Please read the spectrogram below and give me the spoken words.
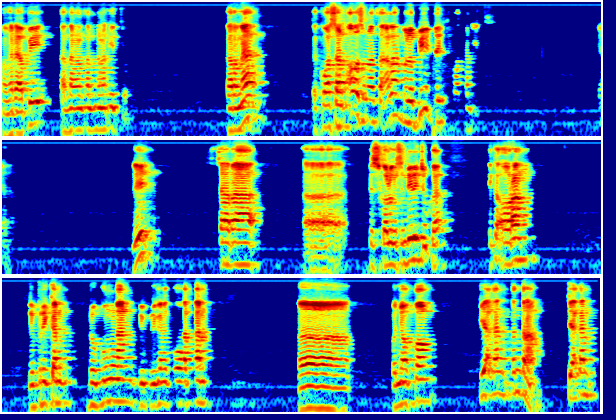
menghadapi tantangan-tantangan itu. Karena kekuasaan Allah SWT melebihi dari kekuatan itu. Ya. Jadi secara uh, psikologi sendiri juga, ketika orang diberikan dukungan, diberikan kekuatan uh, penyokong, dia akan tentram, dia akan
